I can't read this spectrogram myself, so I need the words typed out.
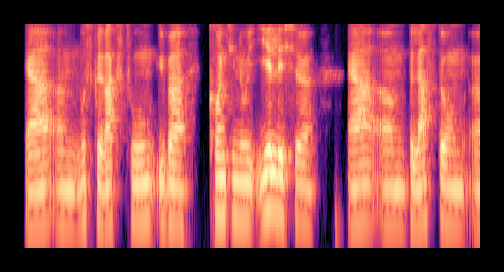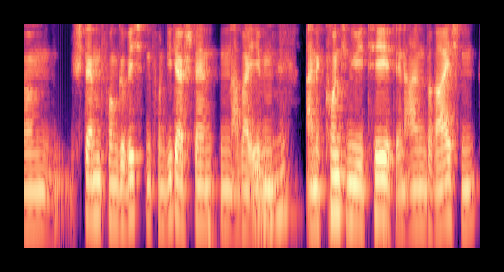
ja, ähm, Muskelwachstum, über kontinuierliche ja, ähm, Belastung, ähm, Stemmen von Gewichten, von Widerständen, aber eben Mhm. eine Kontinuität in allen Bereichen.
